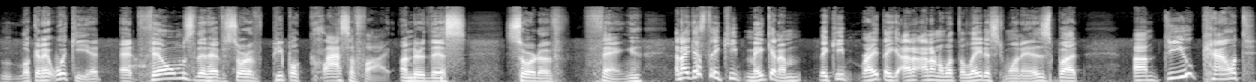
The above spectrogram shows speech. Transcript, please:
looking at Wiki at at films that have sort of people classify under this sort of thing, and I guess they keep making them. They keep right. They I don't, I don't know what the latest one is, but um, do you count?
